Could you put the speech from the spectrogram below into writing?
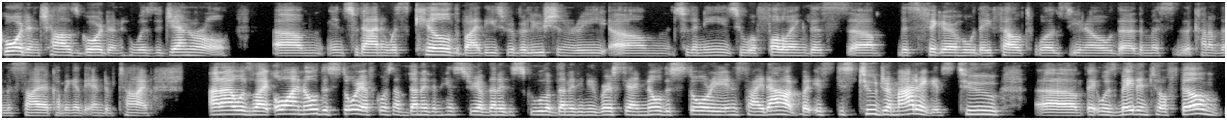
Gordon, Charles Gordon, who was the general um, in Sudan who was killed by these revolutionary um, Sudanese who were following this uh, this figure who they felt was, you know, the the the kind of the Messiah coming at the end of time. And I was like, oh, I know the story. Of course, I've done it in history. I've done it in school. I've done it in university. I know the story inside out, but it's just too dramatic. It's too, uh, it was made into a film.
